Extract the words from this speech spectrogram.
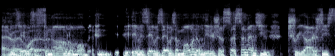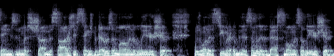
And it was, it was, a phenomenal moment, and it was it was it was a moment of leadership. Sometimes you triage these things and massage these things, but there was a moment of leadership. It was one of Stephen. I mean, some of the best moments of leadership.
